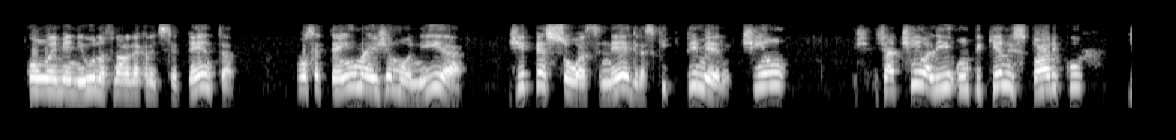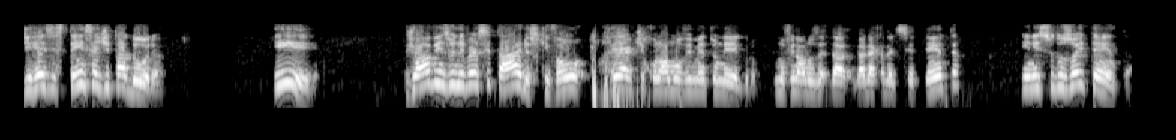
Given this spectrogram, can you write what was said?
com o MNU no final da década de 70, você tem uma hegemonia de pessoas negras que, primeiro, tinham já tinham ali um pequeno histórico de resistência à ditadura. E jovens universitários que vão rearticular o movimento negro no final da, da, década de 70, início dos 80.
